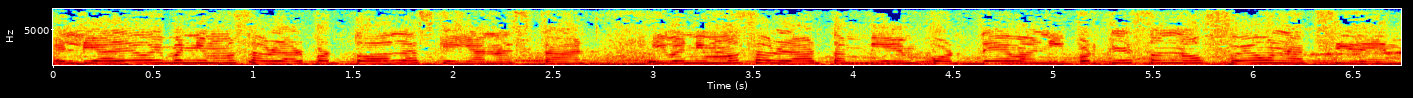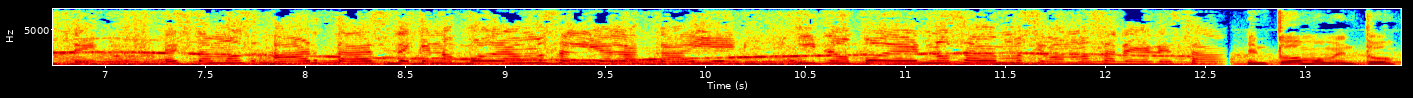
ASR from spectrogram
El día de hoy venimos a hablar por todas las que ya no están y venimos a hablar también por Devani, porque esto no fue un accidente. Estamos hartas de que no podamos salir a la calle y no poder, no sabemos si vamos a regresar. En todo momento,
